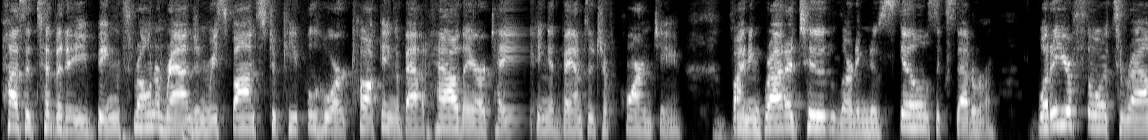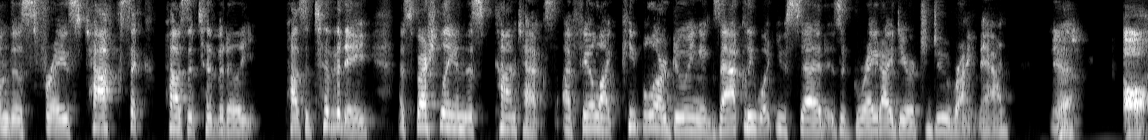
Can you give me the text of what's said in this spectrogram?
positivity being thrown around in response to people who are talking about how they are taking advantage of quarantine, mm-hmm. finding gratitude, learning new skills, etc. What are your thoughts around this phrase toxic positivity positivity, especially in this context. I feel like people are doing exactly what you said is a great idea to do right now. Yeah. Oh,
